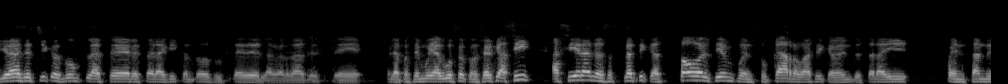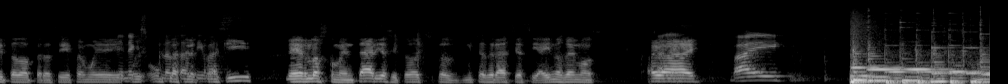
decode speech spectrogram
gracias chicos, fue un placer estar aquí con todos ustedes, la verdad, este, me la pasé muy a gusto con Sergio, así, así eran nuestras pláticas todo el tiempo en su carro, básicamente, estar ahí pensando y todo, pero sí, fue muy, un placer estar aquí, leer los comentarios y todo, chicos, muchas gracias y ahí nos vemos. Bye, bye. Bye.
